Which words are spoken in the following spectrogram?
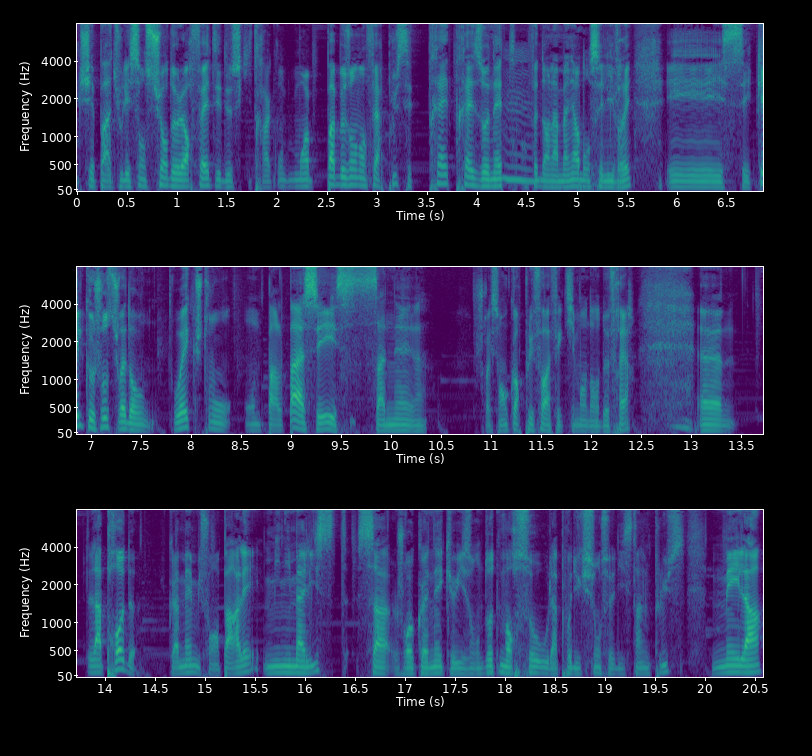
Je sais pas, tu les sens sûrs de leur fait et de ce qu'ils te racontent. Moi, pas besoin d'en faire plus, c'est très très honnête Mm. en fait dans la manière dont c'est livré. Et c'est quelque chose, tu vois, dans, ouais, que je trouve on, on ne parle pas assez et ça n'est. Je crois que c'est encore plus fort effectivement dans Deux Frères. Euh, la prod, quand même, il faut en parler. Minimaliste, ça, je reconnais qu'ils ont d'autres morceaux où la production se distingue plus. Mais là,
